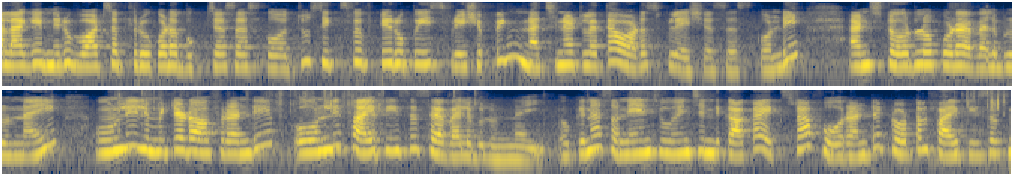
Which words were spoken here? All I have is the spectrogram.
అలాగే మీరు వాట్సాప్ త్రూ కూడా బుక్ చేసేసుకోవచ్చు. Six fifty rupees free shipping. నచ్చినట్లయితే ఆర్డర్స్ ప్లేస్ చేసేసుకోండి. అండ్ స్టోర్లో కూడా అవైలబుల్ ఉన్నాయి. ఓన్లీ లిమిటెడ్ ఆఫర్ అండి. ఓన్లీ ఫైవ్ పీసెస్ అవైలబుల్ ఉన్నాయి. ఓకేనా? సో నేను చూపించింది కాక ఎక్స్ట్రా ఫోర్ అంటే టోటల్ ఫైవ్ పీసెస్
